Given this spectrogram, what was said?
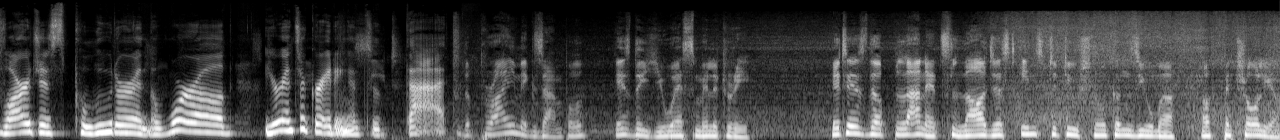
largest polluter in the world, you're integrating into that. The prime example is the US military. It is the planet's largest institutional consumer of petroleum.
